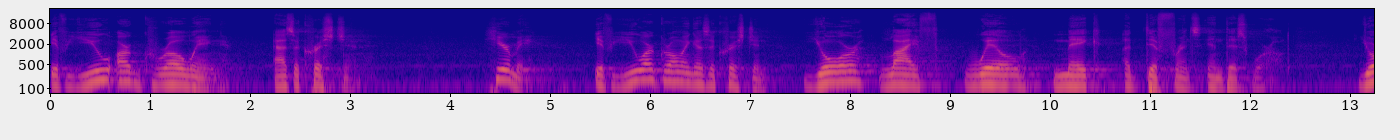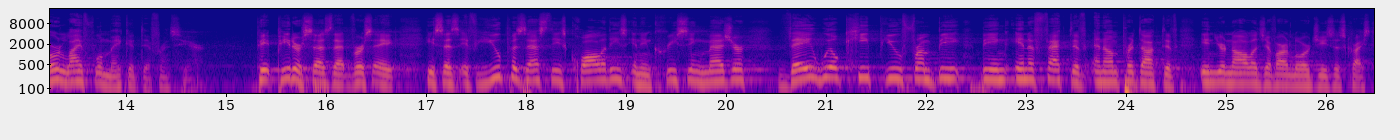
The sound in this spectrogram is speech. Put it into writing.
if you are growing as a Christian, hear me. If you are growing as a Christian, your life will make a difference in this world. Your life will make a difference here. P- Peter says that, verse 8. He says, If you possess these qualities in increasing measure, they will keep you from be- being ineffective and unproductive in your knowledge of our Lord Jesus Christ.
